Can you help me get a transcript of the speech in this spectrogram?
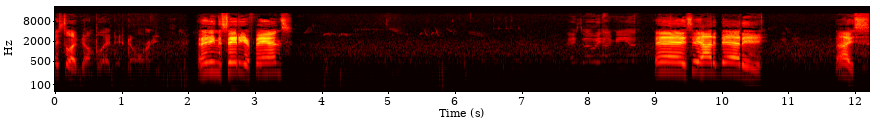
I still have belay, Dave, don't worry. Anything to say to your fans? Hey Zoe, hi Mia. Hey, say hi to Daddy. Nice.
